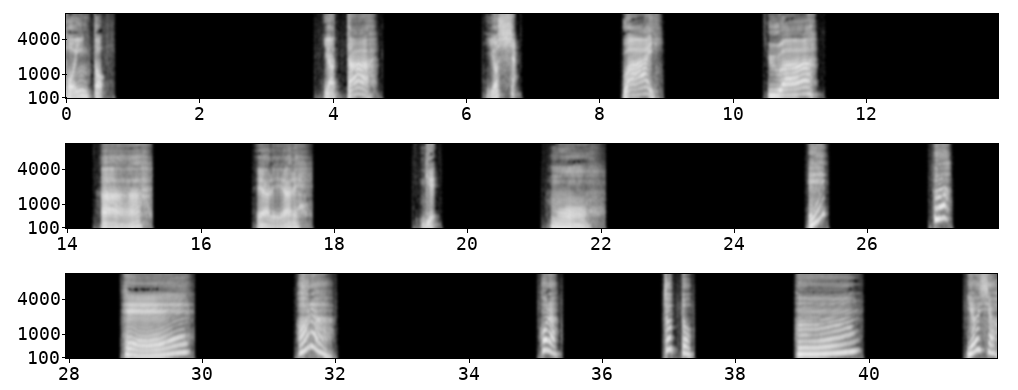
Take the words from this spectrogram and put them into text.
ポイント。やったーよっしゃわーいうわーああ。やれやれ。げ。もうえ？うわへえ。ほら。ほら。ちょっと。ふーん。よいしょ。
